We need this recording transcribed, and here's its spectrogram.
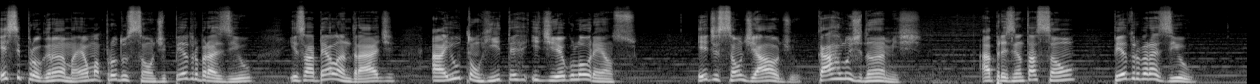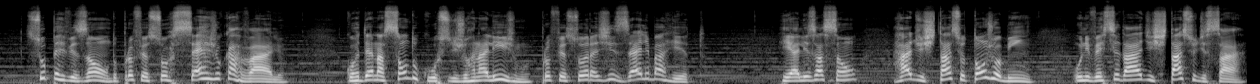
Esse programa é uma produção de Pedro Brasil, Isabela Andrade, Ailton Ritter e Diego Lourenço. Edição de áudio: Carlos Dames. Apresentação: Pedro Brasil. Supervisão do professor Sérgio Carvalho. Coordenação do curso de jornalismo: professora Gisele Barreto. Realização: Rádio Estácio Tom Jobim, Universidade Estácio de Sá.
